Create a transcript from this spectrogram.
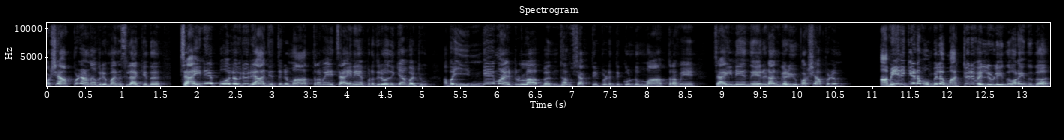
പക്ഷെ അപ്പോഴാണ് അവർ മനസ്സിലാക്കിയത് ചൈനയെ പോലെ ഒരു രാജ്യത്തിന് മാത്രമേ ചൈനയെ പ്രതിരോധിക്കാൻ പറ്റൂ. അപ്പൊ ഇന്ത്യയുമായിട്ടുള്ള ബന്ധം ശക്തിപ്പെടുത്തിക്കൊണ്ട് മാത്രമേ ചൈനയെ നേരിടാൻ കഴിയൂ. പക്ഷെ അപ്പോഴും അമേരിക്കയുടെ മുമ്പിലെ മറ്റൊരു വെല്ലുവിളി എന്ന് പറയുന്നത്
